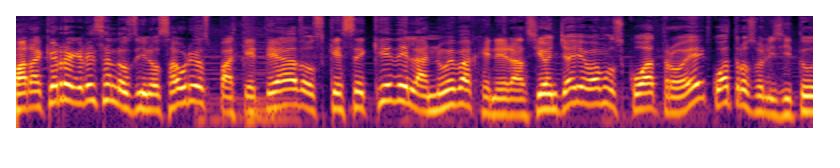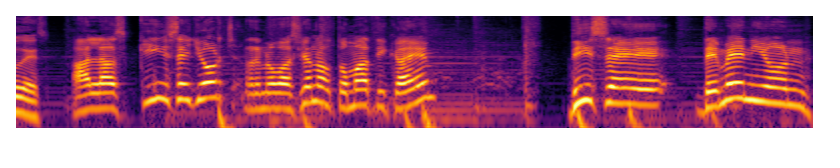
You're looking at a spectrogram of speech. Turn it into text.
¿Para qué regresan los dinosaurios paqueteados? Que se quede la nueva generación. Ya llevamos cuatro, ¿eh? Cuatro solicitudes. A las 15, George, renovación automática, ¿eh? Dice Demenion,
